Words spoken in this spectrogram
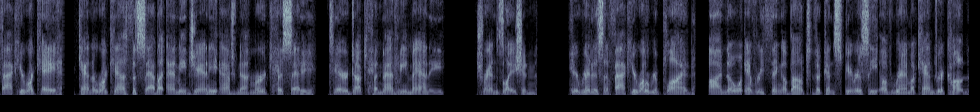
Fakura K, Kanarakatha Ami Jani Ajna Murkhaseti, Ter Dukha Mani. Translation Haridasa Thakura replied, I know everything about the conspiracy of Ramacandra Khan.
